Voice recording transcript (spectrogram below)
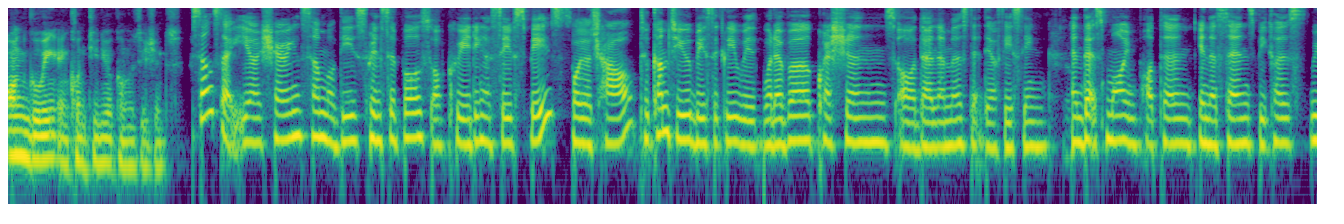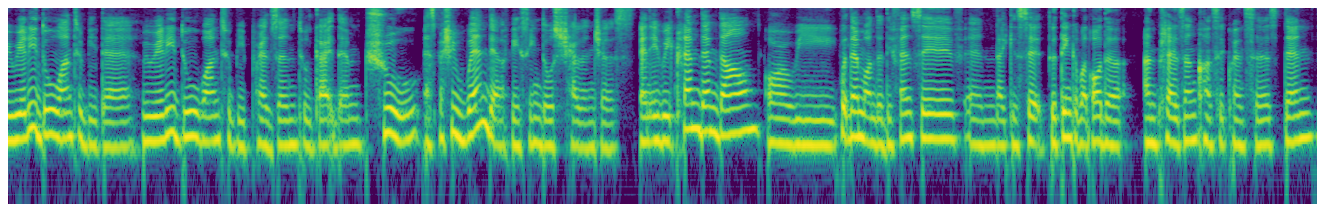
ongoing and continual conversations. Sounds like you're sharing some of these principles of creating a safe space for your child to come to you basically with whatever questions or dilemmas that they're facing. And that's more important in a sense because we really do want to be there. We really do want to be present to guide them through, especially when they are facing those challenges. And if we clamp them down or we put them on the defensive and like you said, to think about all the unpleasant consequences, then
